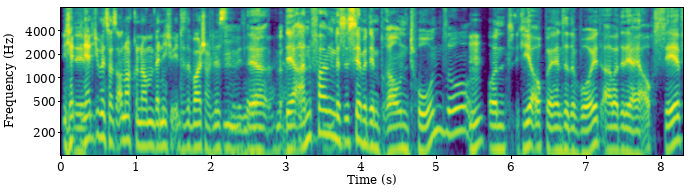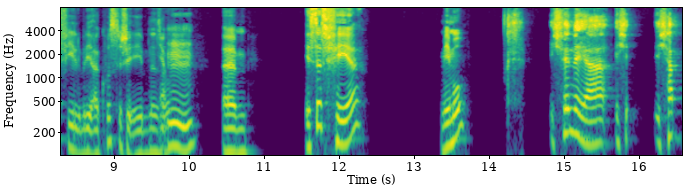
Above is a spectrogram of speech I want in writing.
Ich hätte, Nee. den hätte ich übrigens was auch noch genommen, wenn ich Into the Void auf der Liste Mhm. gewesen Der, wäre. der Anfang, das ist ja mit dem braunen Ton so. Mhm. Und hier auch bei Enter the Void arbeitet er ja auch sehr viel über die akustische Ebene so. Ja. Mhm. Ähm, ist das fair? Memo? Ich finde ja, ich, ich habe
